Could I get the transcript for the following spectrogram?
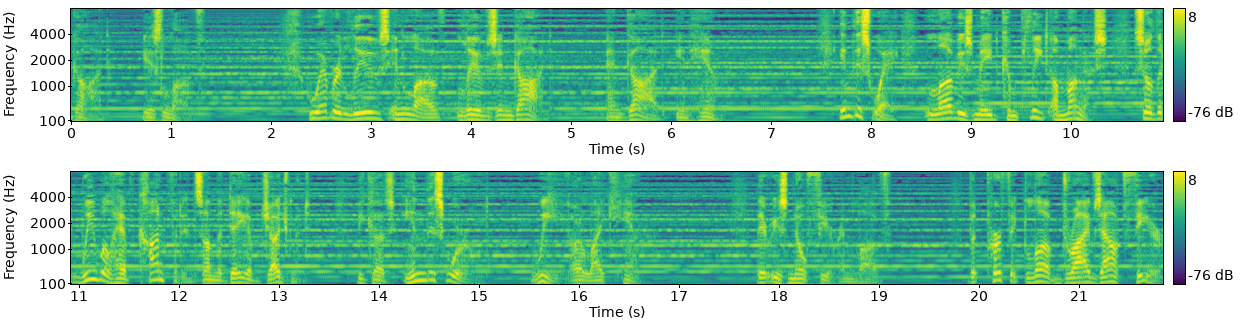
God is love. Whoever lives in love lives in God, and God in him. In this way, love is made complete among us, so that we will have confidence on the day of judgment, because in this world we are like him. There is no fear in love, but perfect love drives out fear,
